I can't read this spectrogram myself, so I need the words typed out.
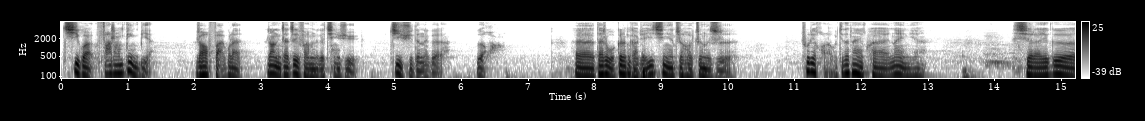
器官发生病变，然后反过来让你在这方面那个情绪继续的那个恶化。呃，但是我个人感觉，一七年之后真的是处理好了。我记得那一块那一年写了一个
